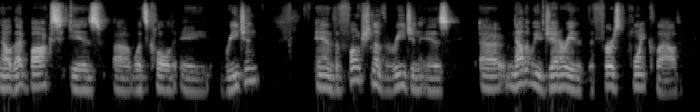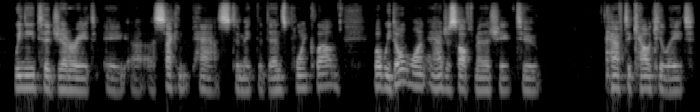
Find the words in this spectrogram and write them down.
Now that box is uh, what's called a region and the function of the region is uh, now that we've generated the first point cloud we need to generate a, a second pass to make the dense point cloud but we don't want Agisoft Metashape to have to calculate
